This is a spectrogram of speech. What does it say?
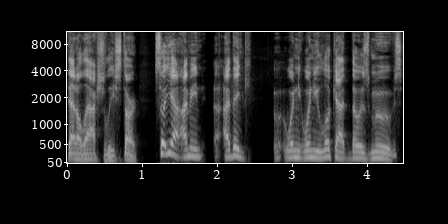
that'll actually start. So yeah, I mean, I think when you, when you look at those moves,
